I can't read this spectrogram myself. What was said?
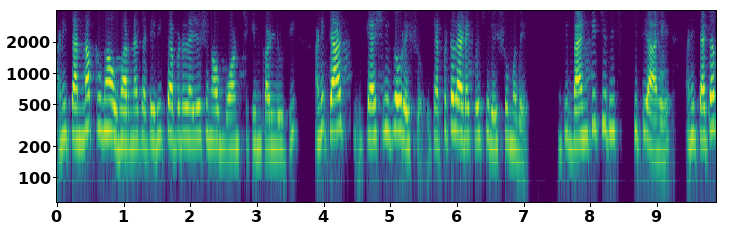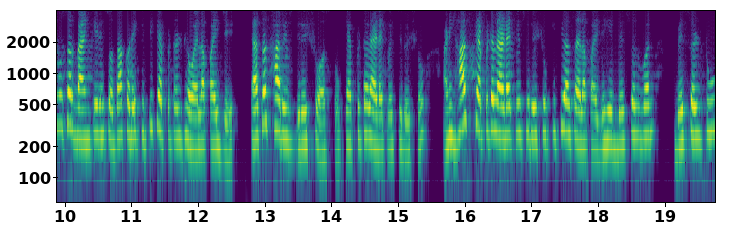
आणि त्यांना पुन्हा उभारण्यासाठी रिकॅपिटलायझेशन ऑफ बॉन्डची स्कीम काढली होती. आणि त्या cash reserve ratio capital adequacy रेशोमध्ये की बँकेची रिस्क किती आहे आणि त्याच्यानुसार बँकेने स्वतःकडे किती कॅपिटल ठेवायला पाहिजे त्याचाच हा रेशो असतो. कॅपिटल ॲडेक्वेसी रेशो आणि हाच कॅपिटल ॲडेक्वेसी रेशो किती असायला पाहिजे? हे Basel one Basel two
